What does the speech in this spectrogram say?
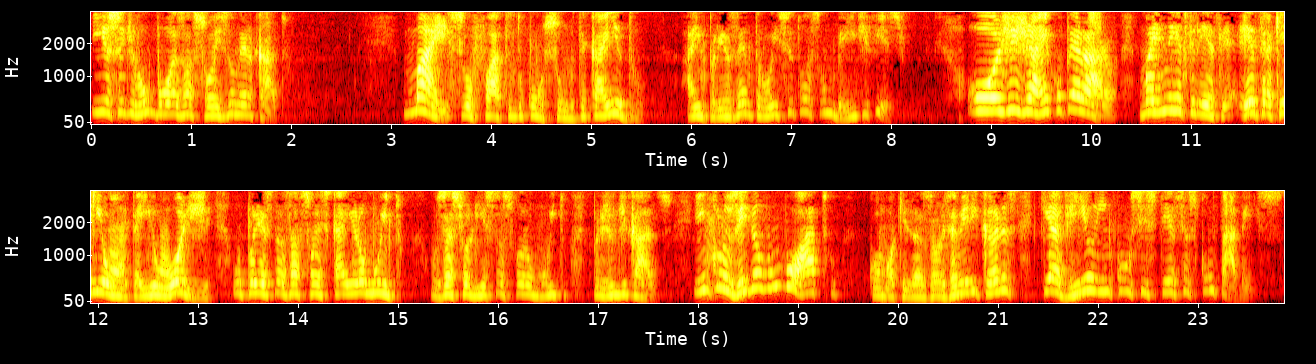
E isso derrubou as ações no mercado. Mas o fato do consumo ter caído, a empresa entrou em situação bem difícil. Hoje já recuperaram, mas entre, entre aquele ontem e o hoje, o preço das ações caíram muito. Os acionistas foram muito prejudicados. Inclusive, houve um boato, como aqui das lojas americanas, que haviam inconsistências contábeis.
